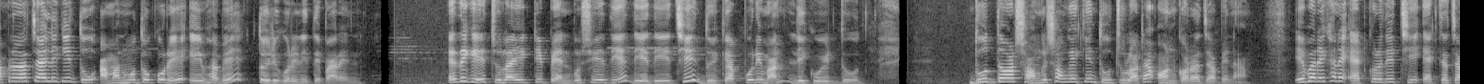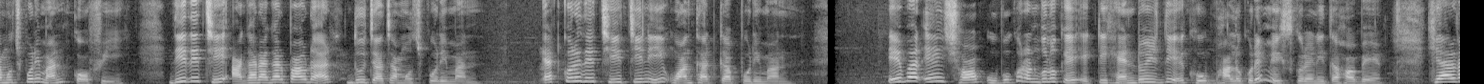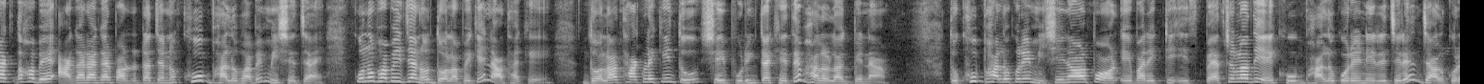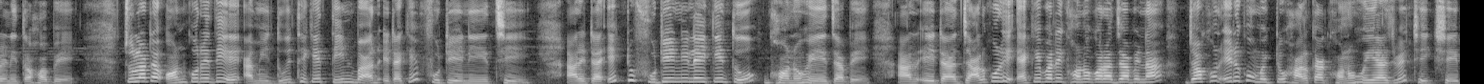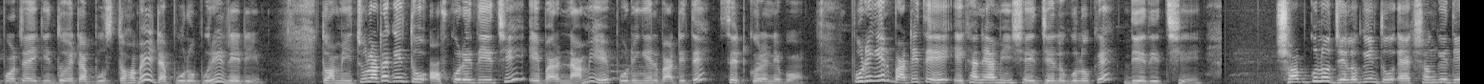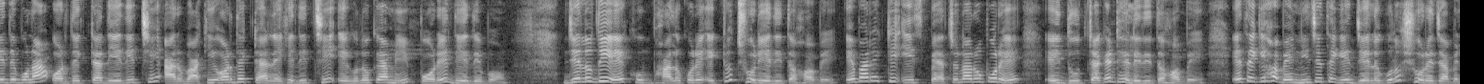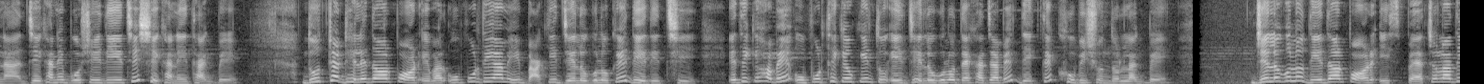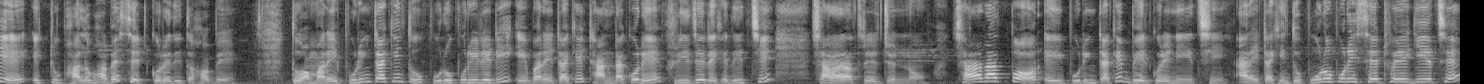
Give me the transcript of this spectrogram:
আপনারা চাইলে কিন্তু আমার মতো করে এইভাবে তৈরি করে নিতে পারেন। এদিকে চুলায় একটি প্যান বসিয়ে দিয়ে দিয়ে দিয়েছি দুই কাপ পরিমাণ লিকুইড দুধ। দুধ দেওয়ার সঙ্গে সঙ্গে কিন্তু চুলাটা অন করা যাবে না। এবার এখানে অ্যাড করে দিচ্ছি এক চা চামচ পরিমাণ কফি। দিয়ে দিচ্ছি আগার আগার পাউডার দু চা চামচ পরিমাণ। অ্যাড করে দিচ্ছি চিনি ওয়ান থার্ড কাপ পরিমাণ। এবার এই সব উপকরণগুলোকে একটি হ্যান্ড উইচ দিয়ে খুব ভালো করে মিক্স করে নিতে হবে। খেয়াল রাখতে হবে আগার আগার পাউডারটা যেন খুব ভালোভাবে মিশে যায়, কোনোভাবেই যেন দলা পেকে না থাকে। দলা থাকলে কিন্তু সেই পুডিংটা খেতে ভালো লাগবে না। তো খুব ভালো করে মিশিয়ে নেওয়ার পর এবার একটি স্প্যাচুলা দিয়ে খুব ভালো করে নেড়ে চেড়ে জাল করে নিতে হবে। চুলাটা অন করে দিয়ে আমি দুই থেকে তিনবার এটাকে ফুটিয়ে নিয়েছি। আর এটা একটু ফুটিয়ে নিলেই কিন্তু ঘন হয়ে যাবে। আর এটা জাল করে একেবারে ঘন করা যাবে না। যখন এরকম একটু হালকা ঘন হয়ে আসবে, ঠিক সেই পর্যায়ে কিন্তু এটা বুঝতে হবে, এটা পুরোপুরি রেডি তো আমি চুলাটা কিন্তু অফ করে দিয়েছি। এবার নামিয়ে পুডিংয়ের বাটিতে সেট করে নেব। পুডিংয়ের বাটিতে এখানে আমি সেই জেলোগুলোকে দিয়ে দিচ্ছি। সবগুলো জেলো কিন্তু একসঙ্গে দিয়ে দেব না, অর্ধেকটা দিয়ে দিচ্ছি আর বাকি অর্ধেকটা রেখে দিচ্ছি, এগুলোকে আমি পরে দিয়ে দেব। জেলো দিয়ে খুব ভালো করে একটু ছড়িয়ে দিতে হবে। এবার একটি স্প্যাচুলার উপরে এই দুধটাকে ঢেলে দিতে হবে। এতে কি হবে? নিচে থেকে জেলোগুলো সরে যাবে না। যেখানে বসিয়ে দিয়েছি সেখানেই থাকবে। দুধটা ঢেলে দেওয়ার পর এবার উপর দিয়ে আমি বাকি জেলোগুলোকে দিয়ে দিচ্ছি। এতে কি হবে, উপর থেকেও কিন্তু এই জেলোগুলো দেখা যাবে, দেখতে খুবই সুন্দর লাগবে। জেলোগুলো দিয়ে দেওয়ার পর এই স্প্যাচলা দিয়ে একটু ভালোভাবে সেট করে দিতে হবে। তো আমার এই পুডিংটা কিন্তু পুরোপুরি রেডি, এবার এটাকে ঠান্ডা করে ফ্রিজে রেখে দিচ্ছি সারা রাত্রের জন্য। সারা রাত পর এই পুডিংটাকে বের করে নিয়েছি, আর এটা কিন্তু পুরোপুরি সেট হয়ে গিয়েছে।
